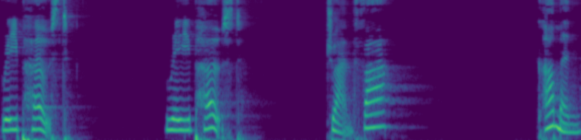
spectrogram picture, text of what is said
Repost. Repost. 转发。Comment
